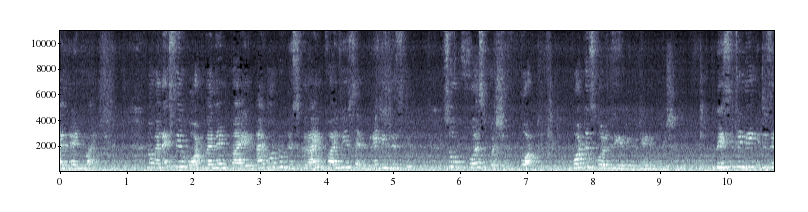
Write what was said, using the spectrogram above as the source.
when, and why. Now, when I say what, when, and why, I want to describe why we are celebrating this day. So, first question, what? What is World Creativity and Innovation? Basically, it is a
